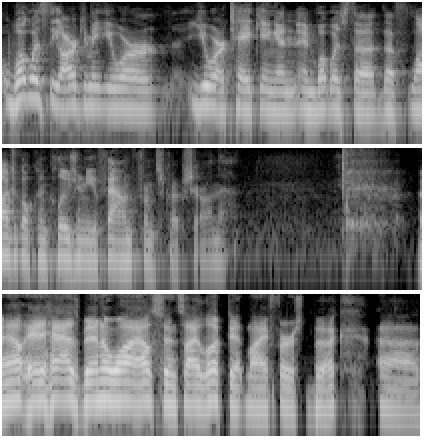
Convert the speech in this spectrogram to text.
what was the argument you were you were taking, and, and what was the the logical conclusion you found from Scripture on that? Well, it has been a while since I looked at my first book. Uh,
